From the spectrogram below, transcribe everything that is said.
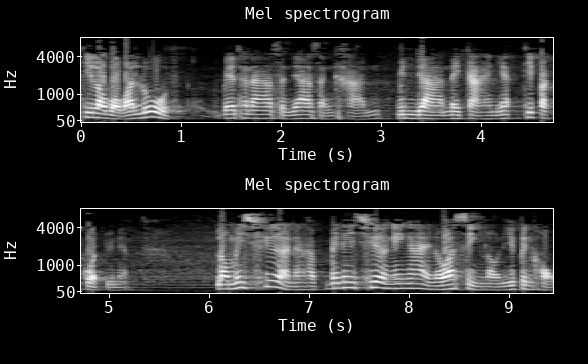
ที่เราบอกว่ารูปเวทนาสัญญาสังขารวิญญาณในกายเนี้ยที่ปรากฏอยู่เนี่ย เราไม่เชื่อนะครับ ไม่ได้เชื่อง่ายๆนะว่าสิ่งเหล่านี้เป็นของ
